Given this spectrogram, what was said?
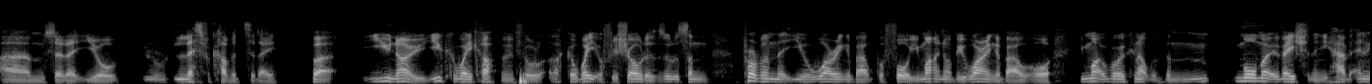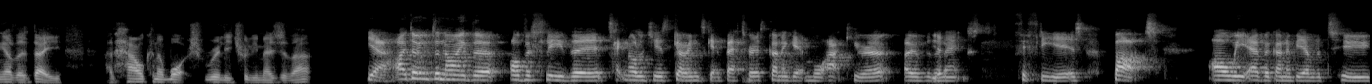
um, so that you're less recovered today. But you know, you could wake up and feel like a weight off your shoulders. All of sudden, problem that you were worrying about before, you might not be worrying about, or you might have woken up with the m- more motivation than you have any other day and how can a watch really truly measure that Yeah, I don't deny that obviously the technology is going to get better. It's going to get more accurate over the Yeah. next 50 years. But are we ever going to be able to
